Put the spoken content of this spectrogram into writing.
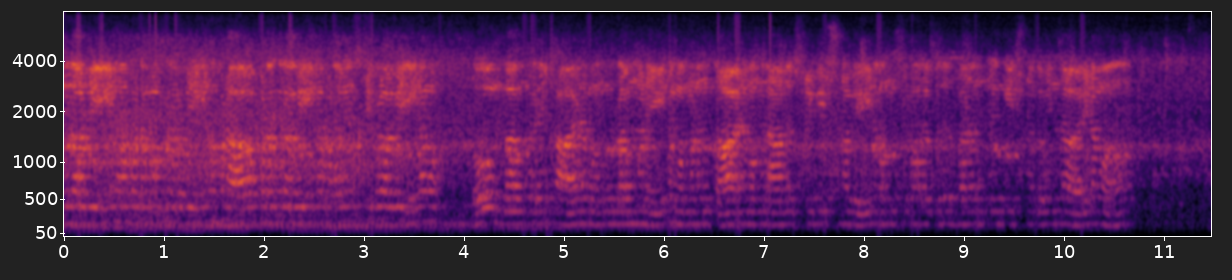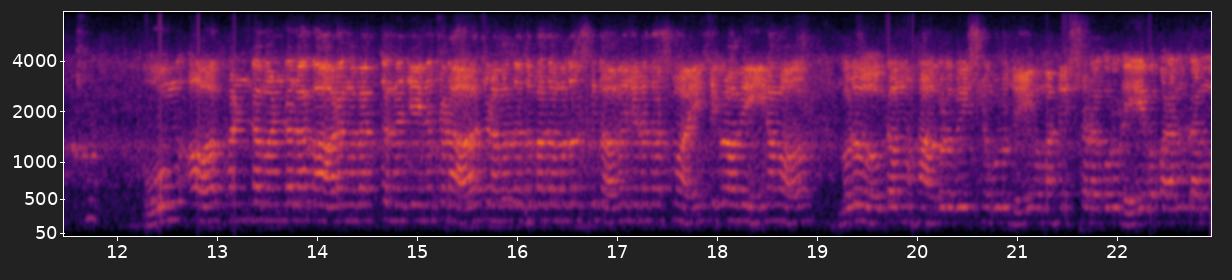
ব্রবীণ পরম ব্রবীণ পরাপর ব্রবীণ পরমিষ্টি ஓம் கங்கேஷாய மங்களம்மணே நமமனம் காய மங்களான ஸ்ரீ விஷ்ணவே நம சிவரசதவனந்தம் கிருஷ்ண கோவிந்தாய நம ஓம் அகண்ட மண்டல காரங்க வக்தன ஜேன சடாச்சரமத பதமதஸ்மிதாம ஜன தஸ்மை ஸ்ரீ குரவே நம குரு பிரம்மா குரு விஷ்ணு குரு தேவ மகேஸ்வர குரு தேவ பரம் பிரம்ம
